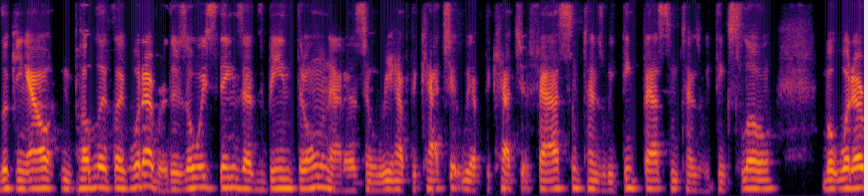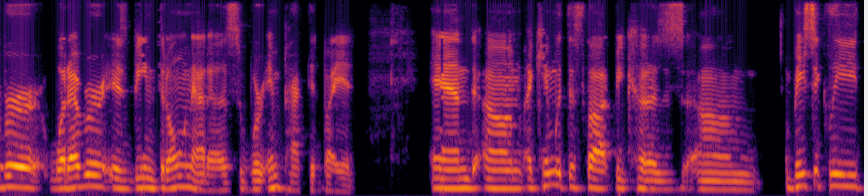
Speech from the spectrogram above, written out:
looking out in public, like whatever. There's always things that's being thrown at us, and we have to catch it. We have to catch it fast. Sometimes we think fast, sometimes we think slow, but whatever whatever is being thrown at us, we're impacted by it. And um, I came with this thought because um, basically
